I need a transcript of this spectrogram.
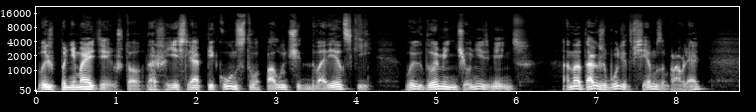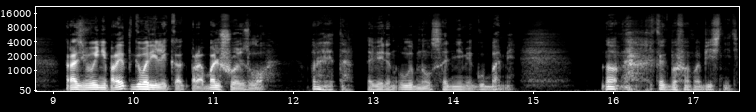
вы же понимаете, что даже если опекунство получит дворецкий, в их доме ничего не изменится. Она также будет всем заправлять. Разве вы не про это говорили, как про большое зло? — Про это, — Аверин улыбнулся одними губами. — Но, как бы вам объяснить,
